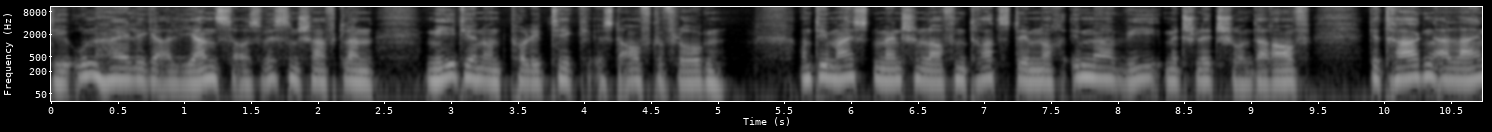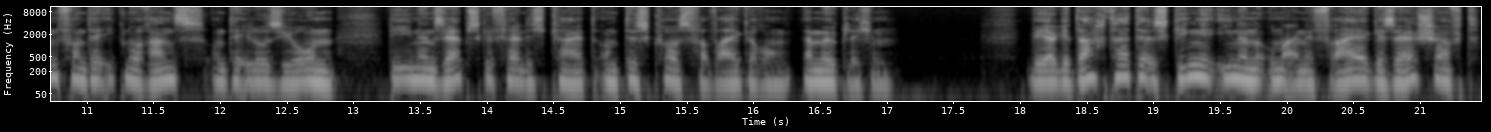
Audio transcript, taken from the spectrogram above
Die unheilige Allianz aus Wissenschaftlern, Medien und Politik ist aufgeflogen, und die meisten Menschen laufen trotzdem noch immer wie mit Schlittschuhen darauf, getragen allein von der Ignoranz und der Illusion, die ihnen Selbstgefälligkeit und Diskursverweigerung ermöglichen. Wer gedacht hatte, es ginge ihnen um eine freie Gesellschaft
